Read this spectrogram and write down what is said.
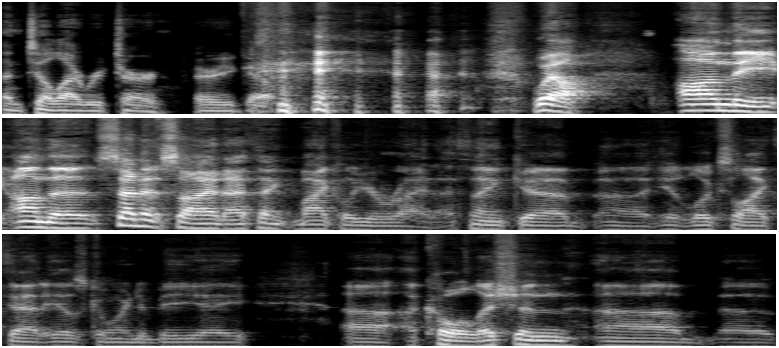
until I return. There you go. well, on the on the Senate side, I think Michael, you're right. I think uh, uh, it looks like that is going to be a uh, a coalition. the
